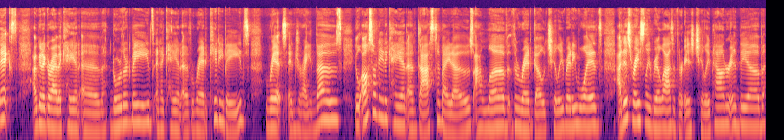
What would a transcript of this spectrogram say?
Next, I'm going to grab a can of northern beans and a can of red kidney beans, rinse and drain those. You'll also need a can of diced tomatoes. I love the red gold chili ready ones. I just recently realized that there is chili powder in them,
